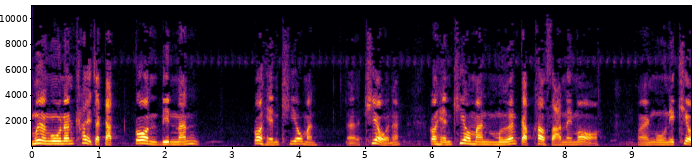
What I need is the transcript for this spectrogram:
เมื่องูนั้นใครจะกัดก้อนดินนั้น ก็เห็นเขี้ยวมันเขี้ยวนะก็เห็นเขี้ยวมันเหมือนกับข้าวสารในหม้องูนี้เขี้ยว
